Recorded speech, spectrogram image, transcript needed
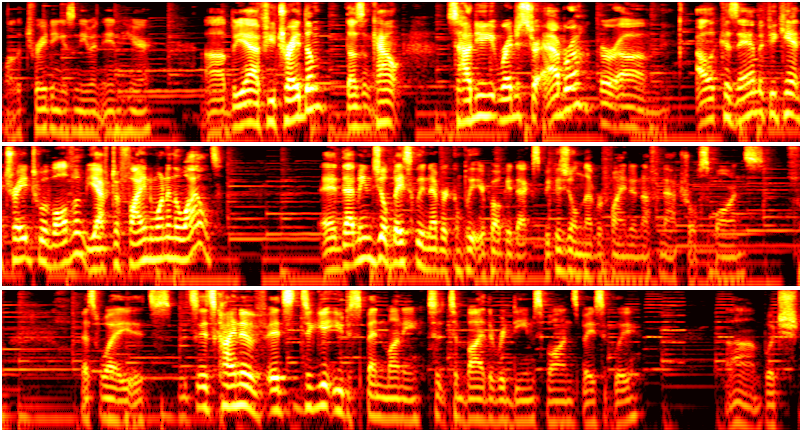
well, the trading isn't even in here. Uh, but yeah, if you trade them, doesn't count. So how do you register Abra or um, Alakazam if you can't trade to evolve them? You have to find one in the wild. And that means you'll basically never complete your Pokedex because you'll never find enough natural spawns. That's why it's it's it's kind of it's to get you to spend money to, to buy the redeem spawns basically. Um, which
